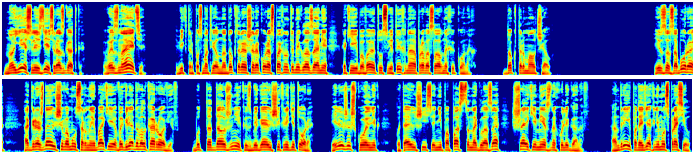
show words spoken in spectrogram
Но есть ли здесь разгадка? Вы знаете? Виктор посмотрел на доктора широко распахнутыми глазами, какие бывают у святых на православных иконах. Доктор молчал. Из-за забора, ограждающего мусорные баки, выглядывал Коровьев, будто должник, избегающий кредитора — или же школьник, пытающийся не попасться на глаза шайки местных хулиганов. Андрей, подойдя к нему, спросил.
